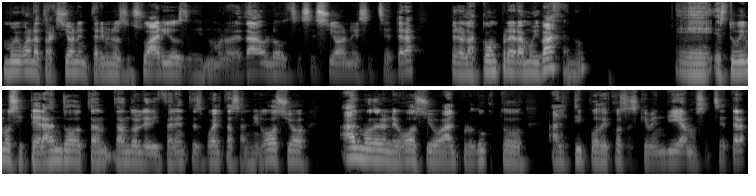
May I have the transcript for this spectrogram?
muy buena atracción en términos de usuarios, de número de downloads, de sesiones, etcétera, pero la compra era muy baja, ¿no? Eh, estuvimos iterando, dándole diferentes vueltas al negocio, al modelo de negocio, al producto, al tipo de cosas que vendíamos, etcétera,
